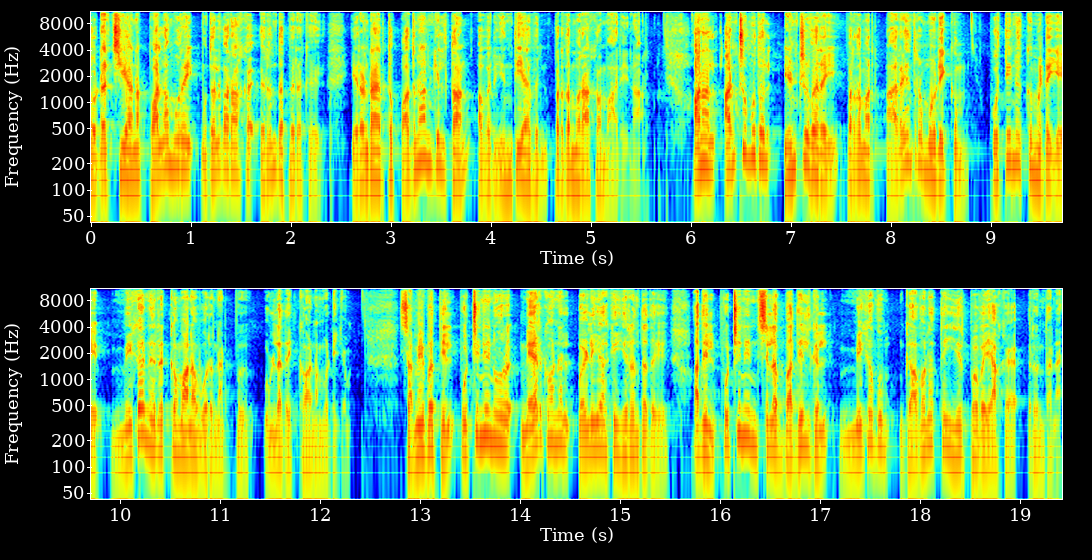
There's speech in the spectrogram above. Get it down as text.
தொடர்ச்சியான பல முறை முதல்வராக இருந்த பிறகு இரண்டாயிரத்து பதினான்கில் தான் அவர் இந்தியாவின் பிரதமராக மாறினார். ஆனால் அன்று முதல் இன்று வரை பிரதமர் நரேந்திர மோடிக்கும் புட்டினுக்கும் இடையே மிக நெருக்கமான ஒரு நட்பு உள்ளதை காண முடியும். சமீபத்தில் புட்டினின் ஒரு நேர்காணல் வெளியாகி இருந்தது. அதில் புட்டினின் சில பதில்கள் மிகவும் கவனத்தை ஈர்ப்பவையாக இருந்தன.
